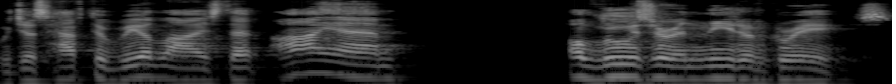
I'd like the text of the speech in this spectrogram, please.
We just have to realize that I am a loser in need of grace.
